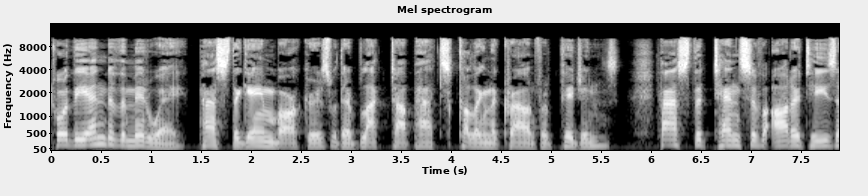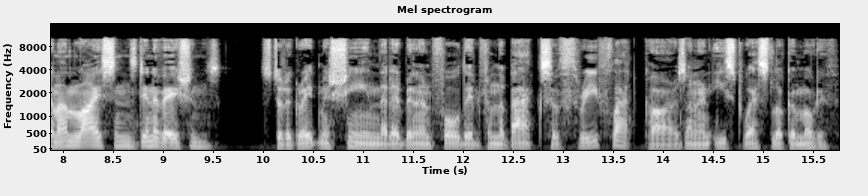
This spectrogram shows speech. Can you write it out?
Toward the end of the midway, past the game barkers with their black top hats culling the crowd for pigeons, past the tents of oddities and unlicensed innovations, stood a great machine that had been unfolded from the backs of three flat cars on an east-west locomotive.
